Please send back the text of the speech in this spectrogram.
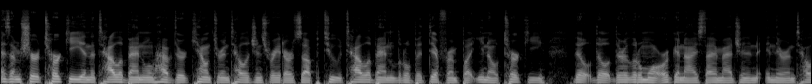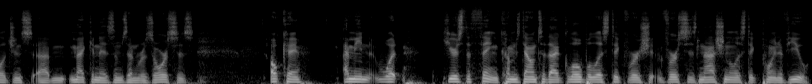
As I'm sure Turkey and the Taliban will have their counterintelligence radars up too. Taliban a little bit different, but you know Turkey they'll, they'll they're a little more organized, I imagine, in, in their intelligence uh, mechanisms and resources. Okay, I mean, what? Here's the thing: comes down to that globalistic versus nationalistic point of view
